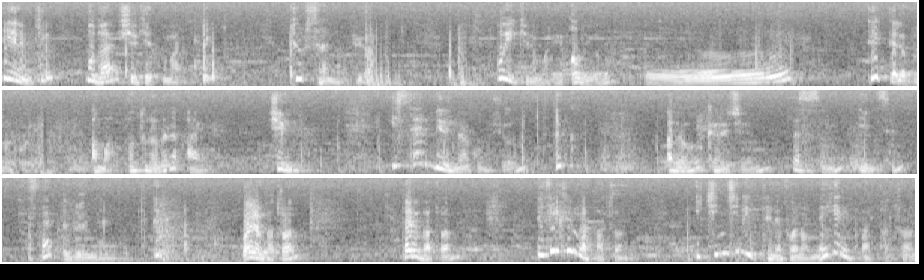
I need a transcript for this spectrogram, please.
Diyelim ki bu da şirket numaram. Türksel ne yapıyor? Bu iki numarayı alıyor. Tek telefona koyuyor. Ama faturaları aynı. Şimdi ister birinden konuşuyorum. Tık. Alo karıcığım nasılsın? iyi misin? İster öbüründen. Tık. Buyurun patron. Tabii patron. Bir fikrim var patron. İkinci bir telefona ne gerek var patron?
